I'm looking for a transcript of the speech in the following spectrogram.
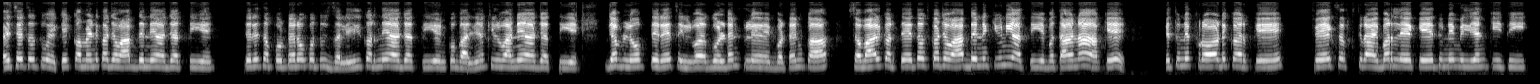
ऐसे तो तू एक एक कमेंट का जवाब देने आ जाती है। तेरे सपोर्टरों को तू जलील करने आ जाती है, उनको गालियाँ खिलवाने आ जाती है। जब लोग तेरे सिल्वर गोल्डन प्ले बटन का सवाल करते हैं तो उसका जवाब देने क्यों नहीं आती है? बताना आके कि तूने फ्रॉड करके फेक सब्सक्राइबर लेके तूने मिलियन की थी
